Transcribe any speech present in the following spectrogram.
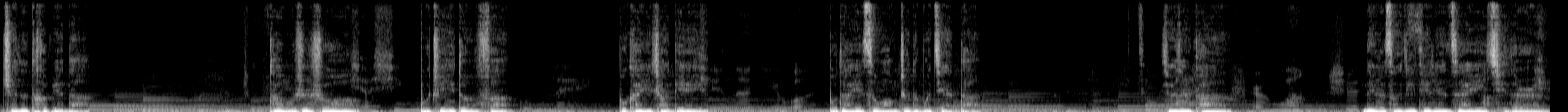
真的特别难。他不是说不吃一顿饭、不看一场电影、打一次王者那么简单。想想看，那个曾经天天在一起的人，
